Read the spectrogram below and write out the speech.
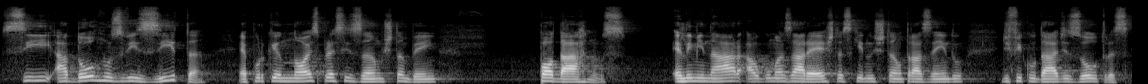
se a dor nos visita, é porque nós precisamos também podar-nos, eliminar algumas arestas que nos estão trazendo dificuldades outras,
